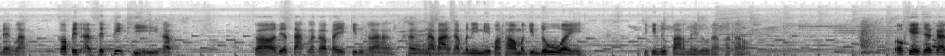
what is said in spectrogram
แมงลัก ก็เป็นอันเสร็จพิธีครับ ก็เดี๋ยวตักแล้วก็ไปกินข้างล่างข้างหน้าบ้านครับ วันนี้มีพ่อเท่ามากินด้วย จะกินหรือเปล่าไม่รู้นะพ่อเท่า โอเคเจอกัน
